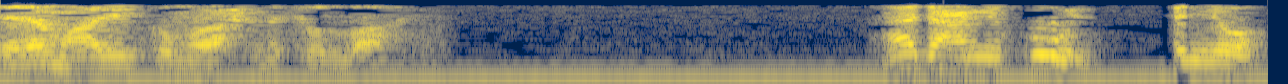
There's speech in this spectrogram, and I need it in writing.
السلام عليكم ورحمة الله. هذا عم يقول إنه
